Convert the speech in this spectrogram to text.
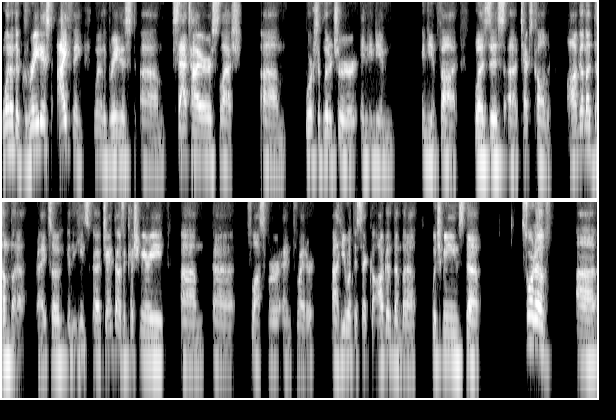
one of the greatest, I think, one of the greatest um, slash um, works of literature in Indian Indian thought was this uh, text called Agama Dambara, right? So he's uh, Jayanta was a Kashmiri um, uh, philosopher and writer. Uh, he wrote this text called Agama Dambara, which means the sort of uh,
